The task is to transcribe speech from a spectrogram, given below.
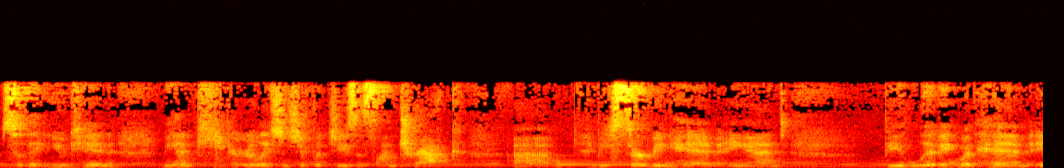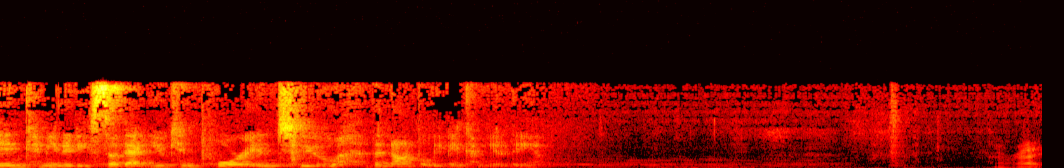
so that you can, man, keep your relationship with Jesus on track um, and be serving Him and be living with Him in community so that you can pour into the non believing community. All right.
